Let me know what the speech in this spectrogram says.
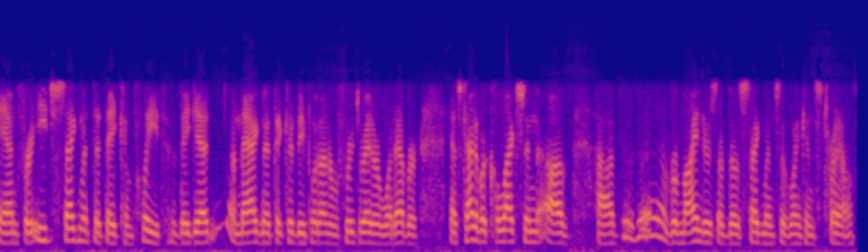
And for each segment that they complete, they get a magnet that could be put on a refrigerator or whatever as kind of a collection of uh, reminders of those segments of Lincoln's trails.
